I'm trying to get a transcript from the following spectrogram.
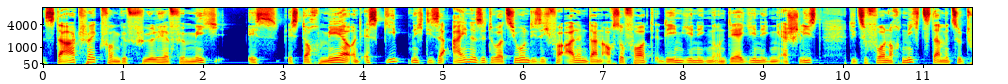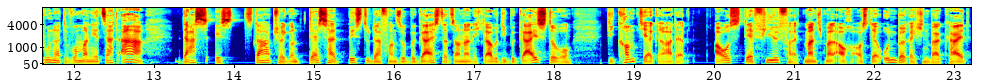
Star Trek vom Gefühl her für mich ist, ist doch mehr. Und es gibt nicht diese eine Situation, die sich vor allem dann auch sofort demjenigen und derjenigen erschließt, die zuvor noch nichts damit zu tun hatte, wo man jetzt sagt, ah, das ist Star Trek und deshalb bist du davon so begeistert, sondern ich glaube, die Begeisterung, die kommt ja gerade aus der Vielfalt, manchmal auch aus der Unberechenbarkeit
